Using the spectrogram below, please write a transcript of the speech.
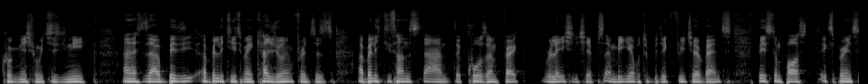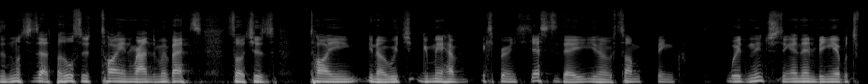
cognition which is unique and this is our ability to make casual inferences ability to understand the cause and effect relationships and being able to predict future events based on past experiences not just that but also to tie in random events such as tying you know which you may have experienced yesterday you know something weird and interesting and then being able to,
